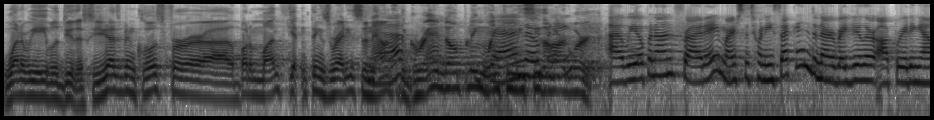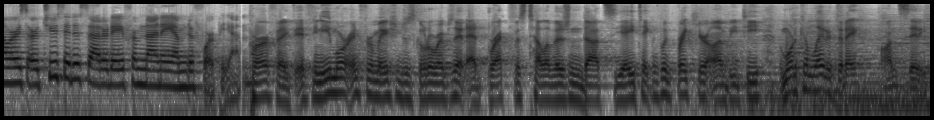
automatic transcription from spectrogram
when are we able to do this? So you guys have been closed for uh, about a month getting things ready. So now Yeah. it's the grand opening. When can we Grand see the hard work? Uh, we open on Friday, March the 22nd, and our regular operating hours are Tuesday to Saturday from 9 a.m. to 4 p.m. Perfect. If you need more information, just go to our website at breakfasttelevision.ca. Take a quick break here on BT. And more to come later today on City.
